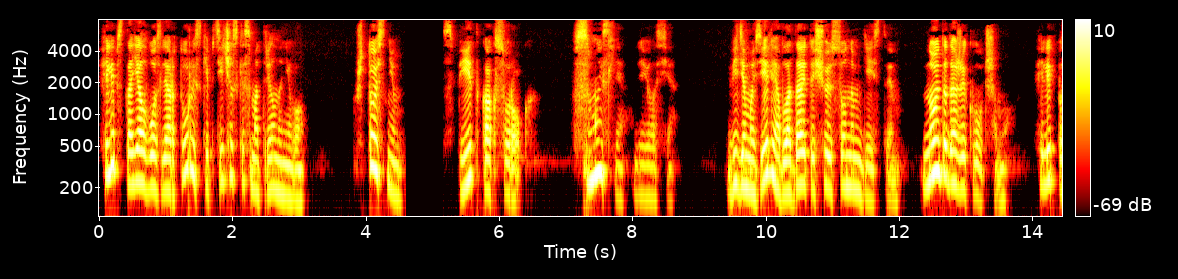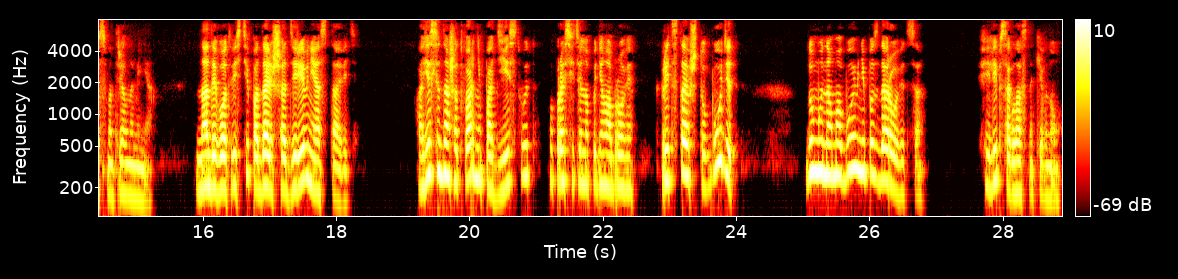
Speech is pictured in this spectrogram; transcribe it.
Филипп стоял возле Артура и скептически смотрел на него. «Что с ним?» «Спит, как сурок». «В смысле?» – удивилась я. «Видимо, зелье обладает еще и сонным действием. Но это даже и к лучшему». Филипп посмотрел на меня. «Надо его отвезти подальше от деревни и оставить». «А если наш отвар не подействует?» – вопросительно подняла брови. «Представь, что будет. Думаю, нам обоим не поздоровится». Филипп согласно кивнул.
